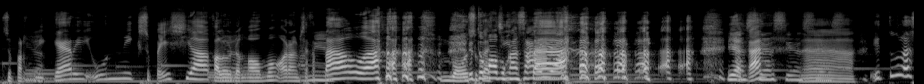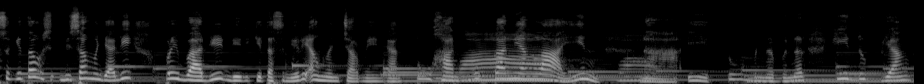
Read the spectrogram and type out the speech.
seperti Carrie unik spesial kalau Iya. udah ngomong orang bisa ketawa membawa Itu mah bukan saya. ya Yes, kan yes, yes, yes. nah itulah kita bisa menjadi pribadi diri kita sendiri yang mencerminkan Tuhan bukan yang Wow. lain Wow. nah itu benar-benar hidup yang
